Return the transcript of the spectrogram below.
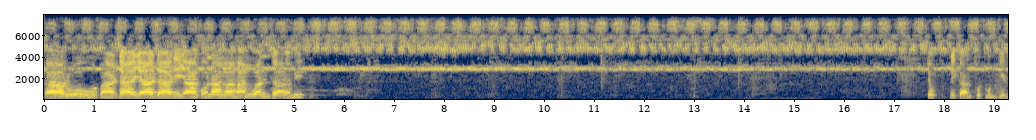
คารุอุปาชายาจาริยาคุณังอาหังวันทามิ จบในการสวดมนต์เย็น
